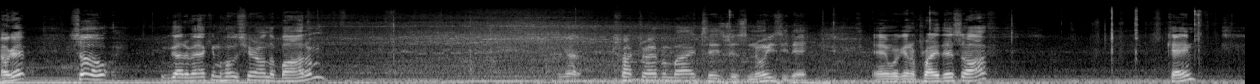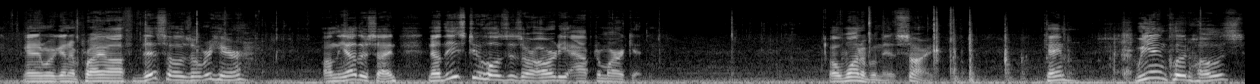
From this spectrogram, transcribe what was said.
Okay, so we've got a vacuum hose here on the bottom. We got a truck driving by. Today's just noisy day. And we're gonna pry this off. Okay, and we're gonna pry off this hose over here on the other side. Now these two hoses are already aftermarket. Well, one of them is, sorry. Okay, we include hose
